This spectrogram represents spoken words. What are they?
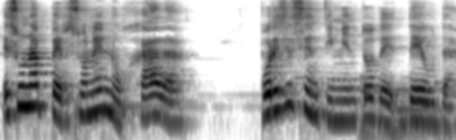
Es una persona enojada por ese sentimiento de deuda,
